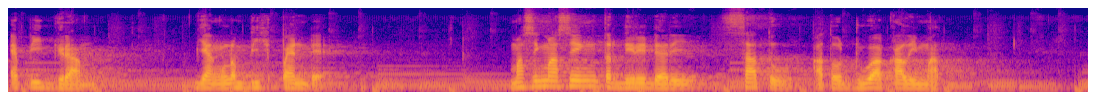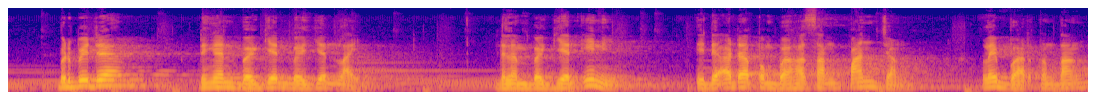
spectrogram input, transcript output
epigram yang lebih pendek. Masing-masing terdiri dari satu atau dua kalimat. Berbeda dengan bagian-bagian lain. Dalam bagian ini, tidak ada pembahasan panjang lebar tentang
